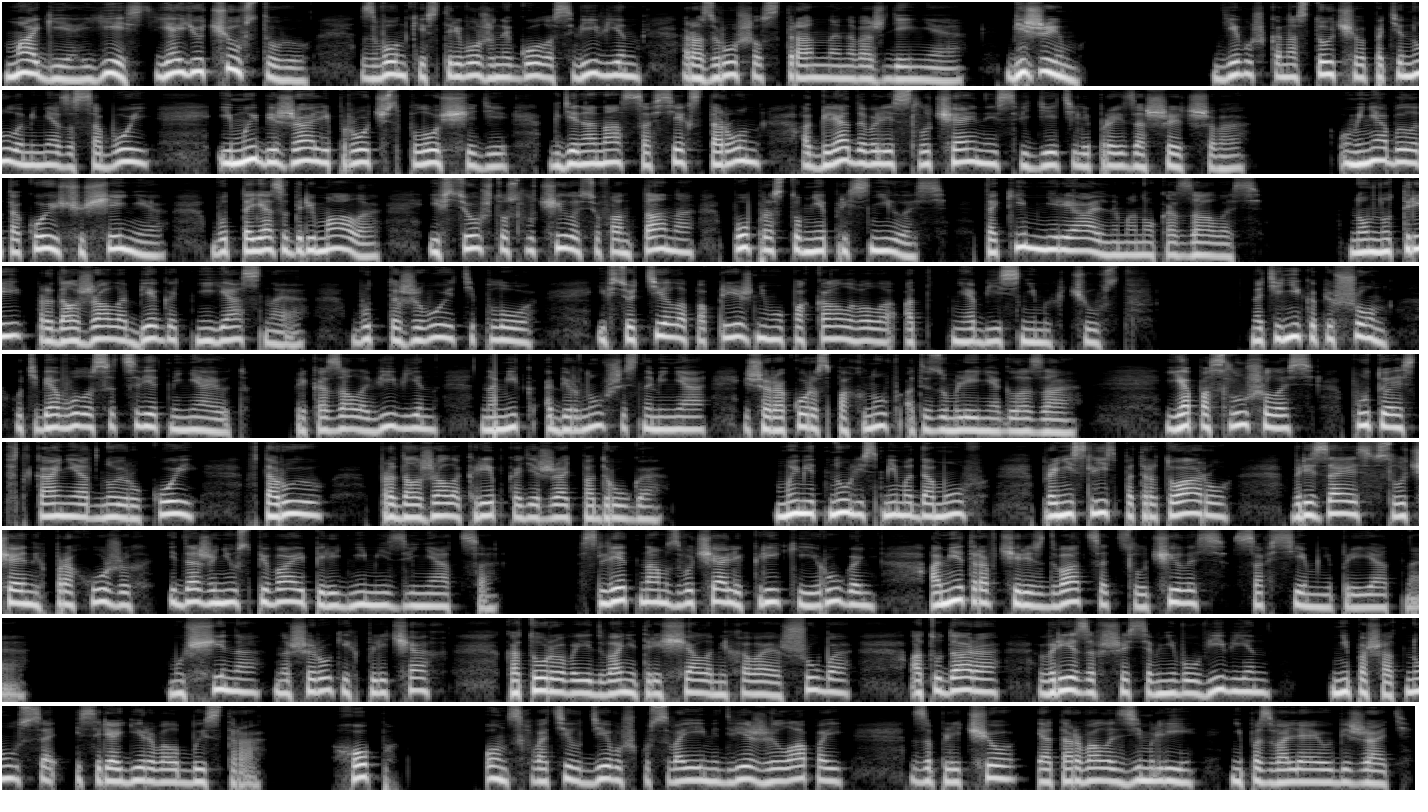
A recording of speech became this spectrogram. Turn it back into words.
«Магия есть, я ее чувствую!» Звонкий встревоженный голос Вивьен разрушил странное наваждение. «Бежим!» Девушка настойчиво потянула меня за собой, и мы бежали прочь с площади, где на нас со всех сторон оглядывались случайные свидетели произошедшего. У меня было такое ощущение, будто я задремала, и все, что случилось у фонтана, попросту мне приснилось. Таким нереальным оно казалось. Но внутри продолжало бегать неясное, будто живое тепло, и все тело по-прежнему покалывало от необъяснимых чувств. «Натяни капюшон, у тебя волосы цвет меняют», — приказала Вивьен, на миг обернувшись на меня и широко распахнув от изумления глаза. Я послушалась, путаясь в ткани одной рукой, вторую продолжала крепко держать подруга. Мы метнулись мимо домов, пронеслись по тротуару, врезаясь в случайных прохожих и даже не успевая перед ними извиняться. Вслед нам звучали крики и ругань, а метров через двадцать случилось совсем неприятное. Мужчина, на широких плечах которого едва не трещала меховая шуба, от удара, врезавшийся в него Вивьен, не пошатнулся и среагировал быстро. Хоп! Он схватил девушку своей медвежьей лапой за плечо и оторвал от земли, не позволяя убежать.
